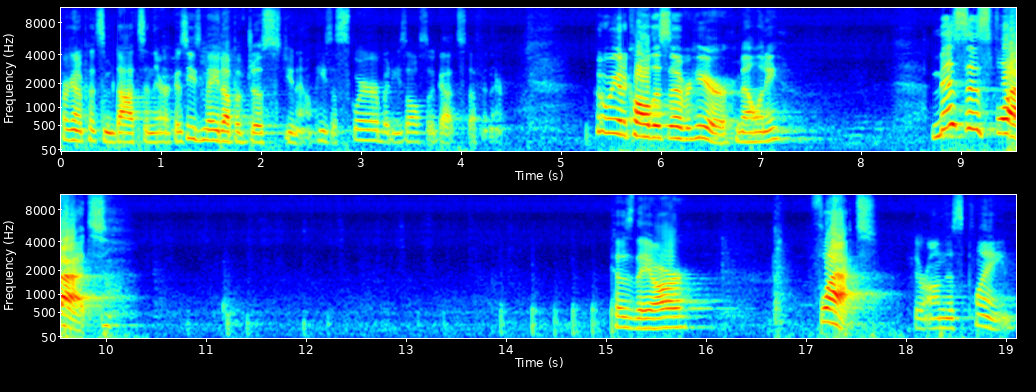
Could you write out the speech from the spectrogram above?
We're going to put some dots in there because he's made up of just, you know, he's a square, but he's also got stuff in there. Who are we going to call this over here, Melanie? Mrs. Flat. Because they are flat, they're on this plane.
